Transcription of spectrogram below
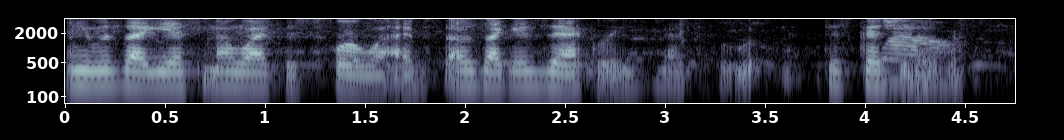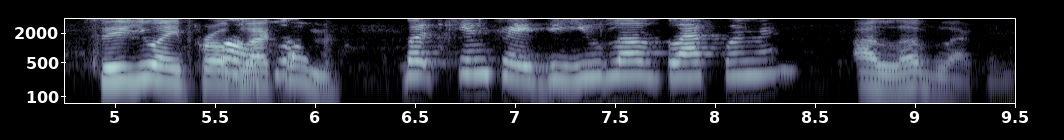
And he was like, yes, my wife is four wives. I was like, exactly. That's what- discussion Wow. over. See, you ain't pro Oh, black look. woman. But Kente, do you love black women? I love black women.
